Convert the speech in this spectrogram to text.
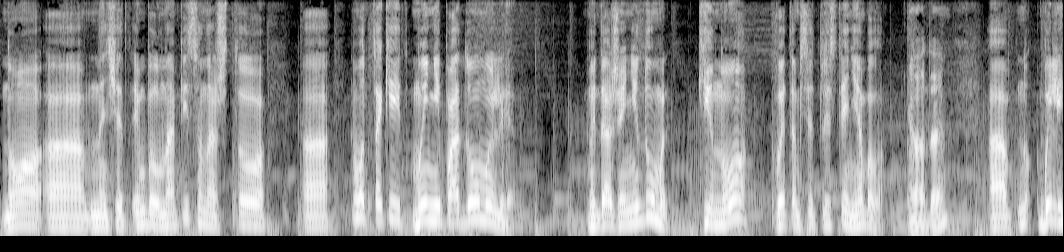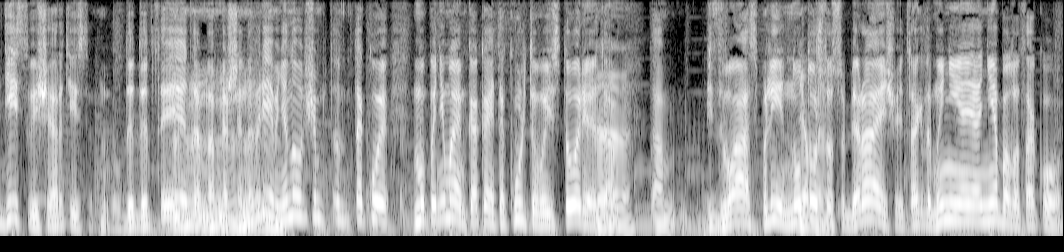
но, э, значит, им было написано, что, э, ну, вот такие, мы не подумали, мы даже и не думали, кино в этом сет-листе не было. А, да? А, ну, были действующие артисты. Был ДДТ, Мгм, там, мгм, «Машина мгм. времени». Ну, в общем, такое... Мы понимаем, какая-то культовая история. Да, там, да. там, Би-2, Сплин. Ну, Я то, понял. что собирающее и так далее. Мы не, не было такого.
